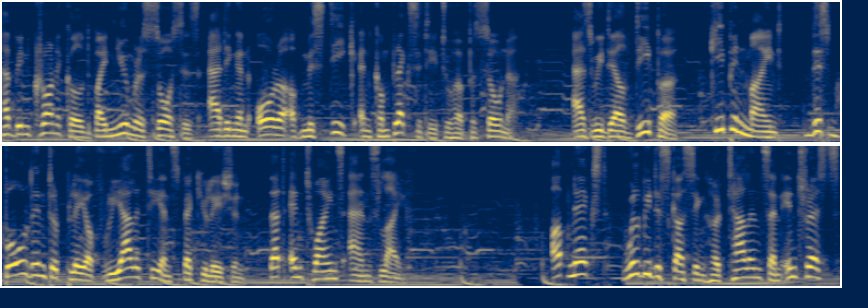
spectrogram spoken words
have been chronicled by numerous sources, adding an aura of mystique and complexity to her persona. As we delve deeper, keep in mind this bold interplay of reality and speculation that entwines Anne's life. Up next, we'll be discussing her talents and interests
